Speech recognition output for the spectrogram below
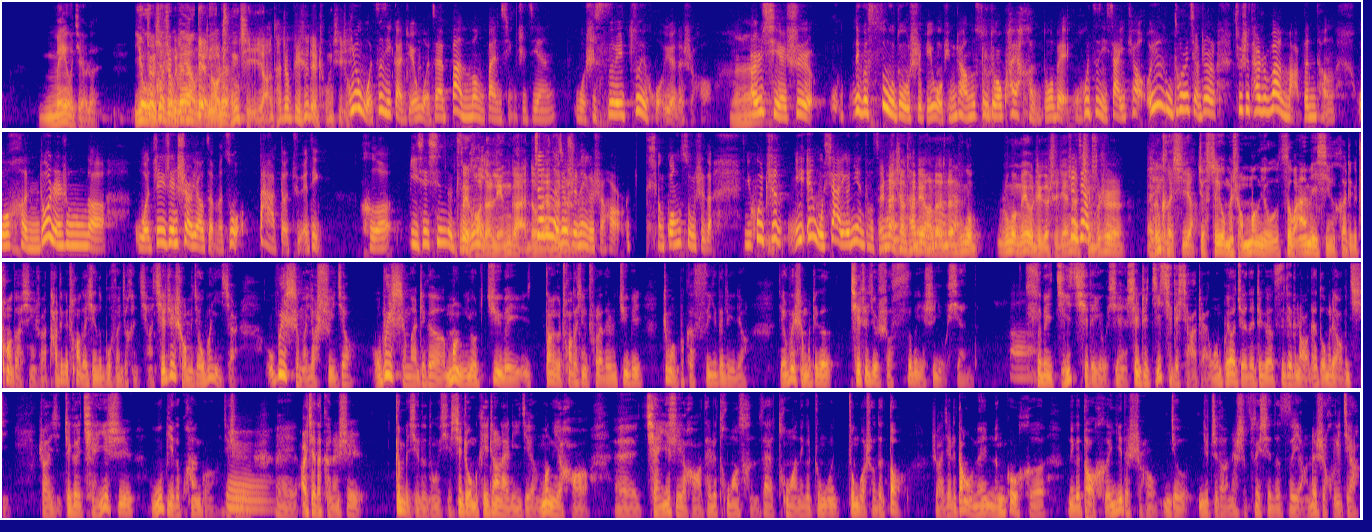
没有结论。有就是各种各样的理论。重启一样，它就必须得重启。因为我自己感觉我在半梦半醒之间，我是思维最活跃的时候。嗯而且是我那个速度是比我平常的速度要快很多倍，我会自己吓一跳。哎呦，你突然讲这儿了，就是它是万马奔腾。我很多人生中的我这件事儿要怎么做，大的决定和一些新的主意，最好的灵感都真的就是那那个时候，像光速似的，你会知你哎，我下一个念头怎哎，么？那像他这样的，那如果果如果没有这个时间，那这岂不是很可惜啊。就所以我们说梦有自我安慰性和这个创造性，是吧？他这个创造性的部分就很强。其实这时候我们就要问一下，为什么要睡觉？为什么这个梦又具备当有创造性出来的时候，具备这么不可思议的力量？就为什么这个其实就是说思维是有限的。啊，思维极其的有限，甚至极其的狭窄。我们不要觉得这个自己的脑袋多么了不起，是吧？这个潜意识无比的宽广，就是、嗯呃，而且它可能是根本性的东西。甚至我们可以这样来理解，梦也好，呃，潜意识也好，它是通往存在，通往那个中中国说的道，是吧？就是当我们能够和那个道合一的时候，你就你就知道那是最深的滋养，那是回家。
